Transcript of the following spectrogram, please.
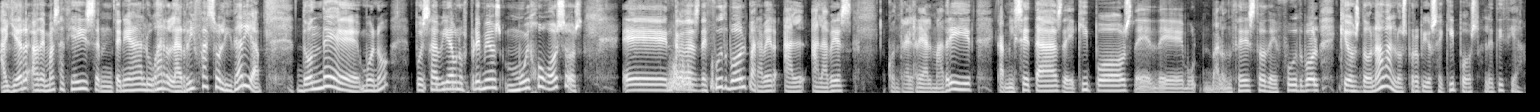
Ayer además hacíais, em, tenía lugar la rifa solidaria, donde, bueno, pues había unos premios muy jugosos. Eh, entradas de fútbol para ver al, a la vez contra el Real Madrid, camisetas de equipos, de, de baloncesto, de fútbol, que os donaban los propios equipos, Leticia.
